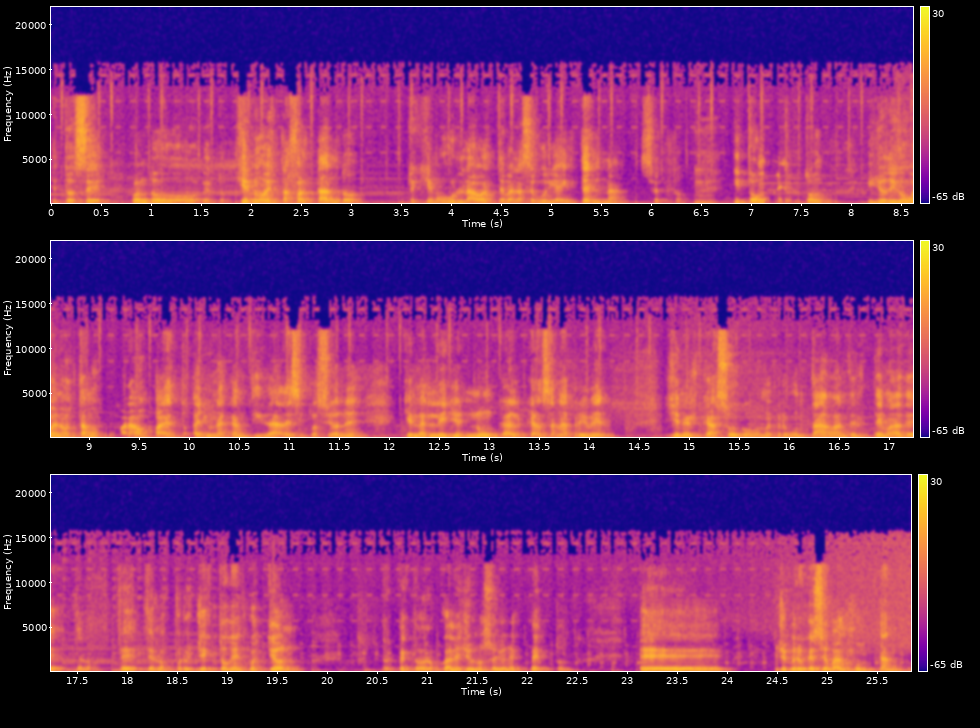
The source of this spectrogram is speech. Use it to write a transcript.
Entonces, cuando, ¿qué nos está faltando? dejemos un lado el tema de la seguridad interna, ¿cierto? Mm. Y tomo esto y yo digo, bueno, ¿estamos preparados para esto? Hay una cantidad de situaciones que las leyes nunca alcanzan a prever. Y en el caso, como me preguntaban, del tema de, los, proyectos en cuestión, respecto de los cuales yo no soy un experto, eh, yo creo que se van juntando,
